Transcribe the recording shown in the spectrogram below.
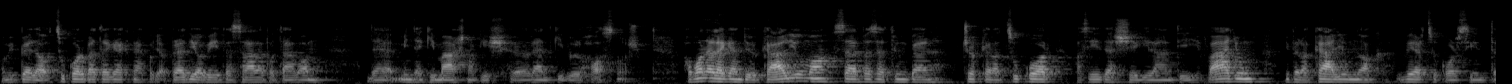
ami például a cukorbetegeknek vagy a prediabetes állapotában, de mindenki másnak is rendkívül hasznos. Ha van elegendő kálium a szervezetünkben, csökken a cukor, az édesség iránti vágyunk, mivel a káliumnak vércukorszint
